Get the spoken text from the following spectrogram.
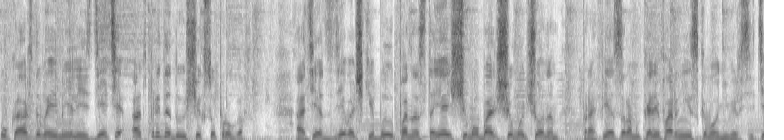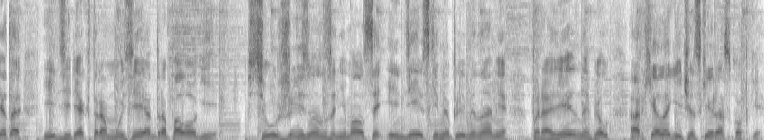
у каждого имелись дети от предыдущих супругов. Отец девочки был по-настоящему большим ученым, профессором Калифорнийского университета и директором музея антропологии. Всю жизнь он занимался индейскими племенами, параллельно вел археологические раскопки.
